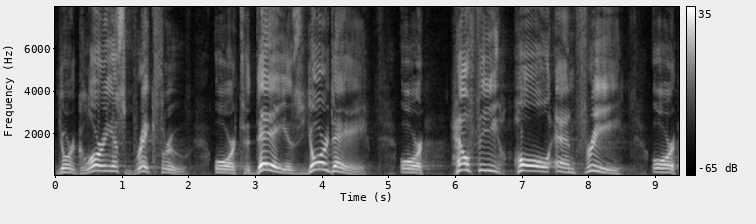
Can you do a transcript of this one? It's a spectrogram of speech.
your glorious breakthrough, or today is your day, or healthy, whole, and free, or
